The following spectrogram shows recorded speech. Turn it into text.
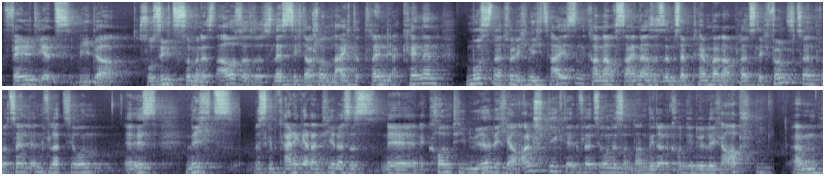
fällt jetzt wieder. So sieht es zumindest aus, also es lässt sich da schon ein leichter Trend erkennen. Muss natürlich nichts heißen, kann auch sein, dass es im September dann plötzlich 15% Inflation ist. Nichts, es gibt keine Garantie, dass es eine, eine kontinuierlicher Anstieg der Inflation ist und dann wieder ein kontinuierlicher Abstieg. Ähm,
